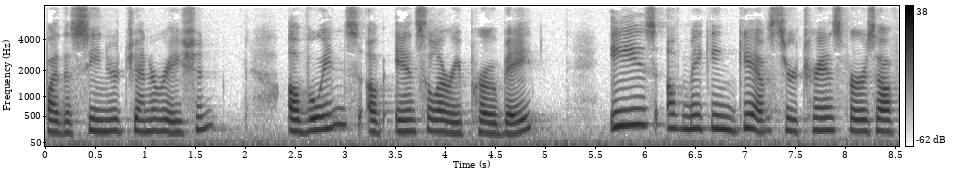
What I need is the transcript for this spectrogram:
by the senior generation, avoidance of ancillary probate, ease of making gifts through transfers of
